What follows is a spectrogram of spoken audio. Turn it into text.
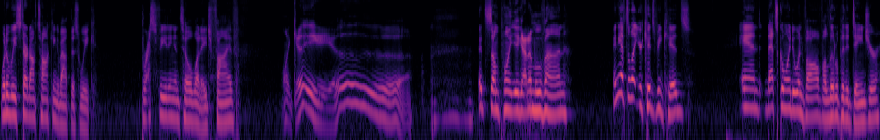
What did we start off talking about this week? Breastfeeding until what, age five? Like, hey, uh. at some point you got to move on. And you have to let your kids be kids. And that's going to involve a little bit of danger,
